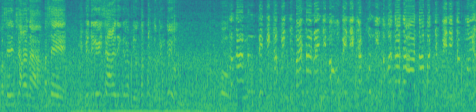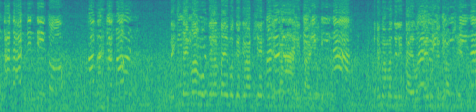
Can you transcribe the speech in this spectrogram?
Pasensya ka na. Kasi ibinigay sa akin ni Grab yun, tatanggapin ko yun. Oh. Sa dami mong pipikapin, di ba? Sana hindi mo ako pinikap kung dito ka dadaan. Dapat yung pinikap mo yung dadaan din dito. Ganon. Next time, ma'am, huwag na lang tayo magka-grab share hindi, tayo. hindi na. Pinagmamadali tayo, huwag tayo magka-grab share. hindi na.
